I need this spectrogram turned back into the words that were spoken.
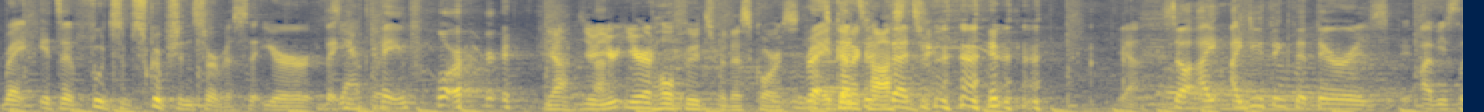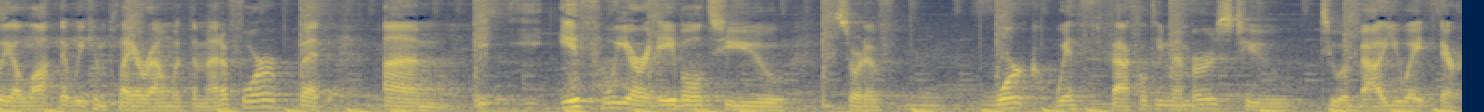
right, it's a food subscription service that you're that Exactly. you're paying for. yeah, you're, you're, you're at Whole Foods for this course. Right, it's going to cost. that's That's right. yeah. So I, I do think that there is obviously a lot that we can play around with the metaphor, but um, i- i- if we are able to sort of work with faculty members to to evaluate their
